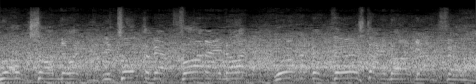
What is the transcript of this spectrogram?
rocks onto it. You talked about Friday night. Welcome to Thursday night, young fella.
